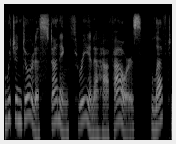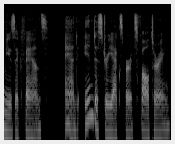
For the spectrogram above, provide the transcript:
which endured a stunning three and a half hours, left music fans and industry experts faltering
